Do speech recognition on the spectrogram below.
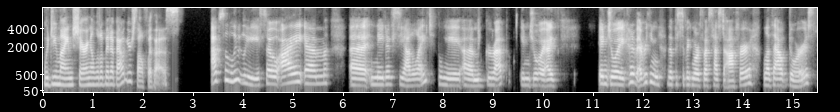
Would you mind sharing a little bit about yourself with us? Absolutely. So I am a native Seattleite. We um, grew up, enjoy, I've enjoyed kind of everything the Pacific Northwest has to offer. Love the outdoors.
